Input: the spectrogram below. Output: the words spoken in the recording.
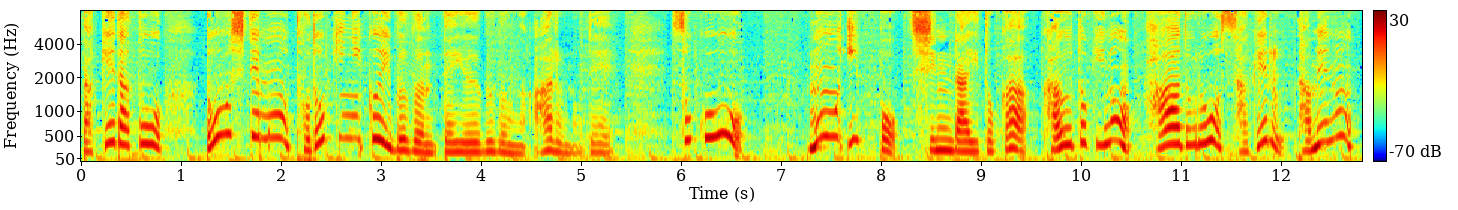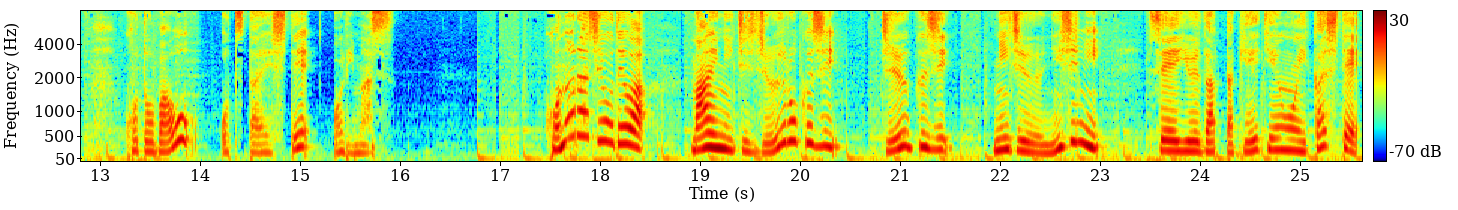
だけだとどうしても届きにくい部分っていう部分があるのでそこをもう一歩信頼とか買う時のハードルを下げるための言葉をお伝えしております。このラジオでは毎日16時19時22時に声優だった経験を生かして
